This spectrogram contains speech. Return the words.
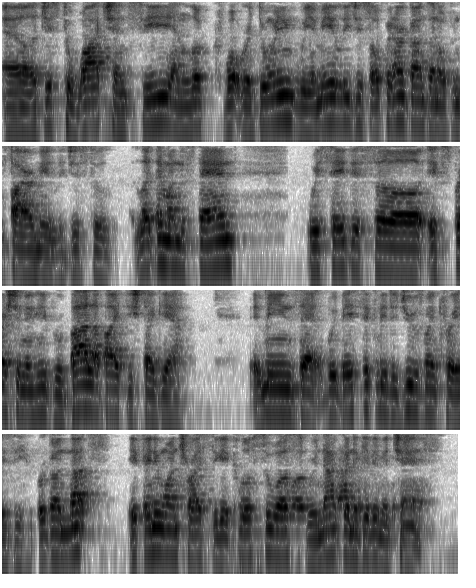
uh, just to watch and see and look what we're doing. We immediately just open our guns and open fire immediately, just to let them understand. We say this uh, expression in Hebrew, It means that we basically, the Jews went crazy. We're going nuts. If anyone tries to get close to us, we're not going to give him a chance.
